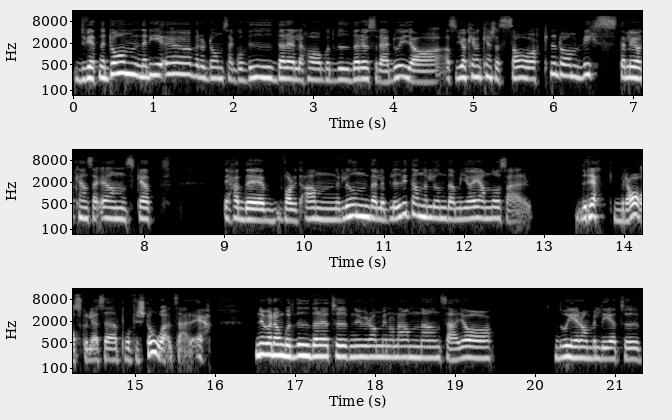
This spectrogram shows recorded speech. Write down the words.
du vet när de, när det är över och de så går vidare eller har gått vidare och sådär, då är jag, alltså jag kan kanske sakna dem visst, eller jag kan så önska att det hade varit annorlunda eller blivit annorlunda, men jag är ändå så här rätt bra skulle jag säga på att förstå att så här, eh, nu har de gått vidare, typ, nu är de med någon annan, så här, ja, då är de väl det typ,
